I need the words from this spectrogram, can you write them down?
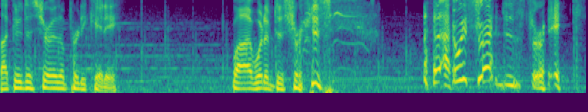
Not gonna destroy the pretty kitty. Well, I would have destroyed it. I was trying to destroy it.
